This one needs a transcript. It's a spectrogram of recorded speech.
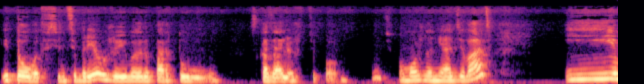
И то вот в сентябре уже и в аэропорту сказали, что типа, ну, типа можно не одевать. И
